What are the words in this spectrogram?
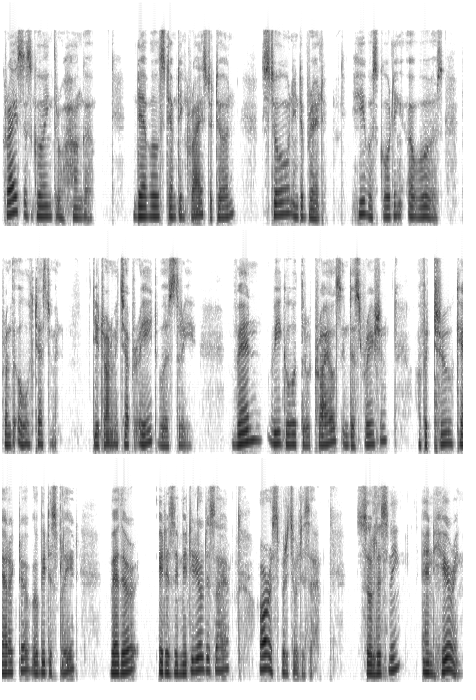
Christ is going through hunger. Devils tempting Christ to turn stone into bread. He was quoting a verse from the Old Testament. Deuteronomy chapter 8 verse 3. When we go through trials in desperation, of a true character will be displayed, whether it is a material desire or a spiritual desire. So listening and hearing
